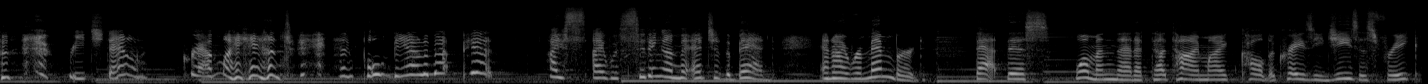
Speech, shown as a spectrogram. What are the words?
reached down, grabbed my hand, and pulled me out of that pit. I, I was sitting on the edge of the bed, and I remembered that this woman that at that time I called a crazy Jesus freak,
